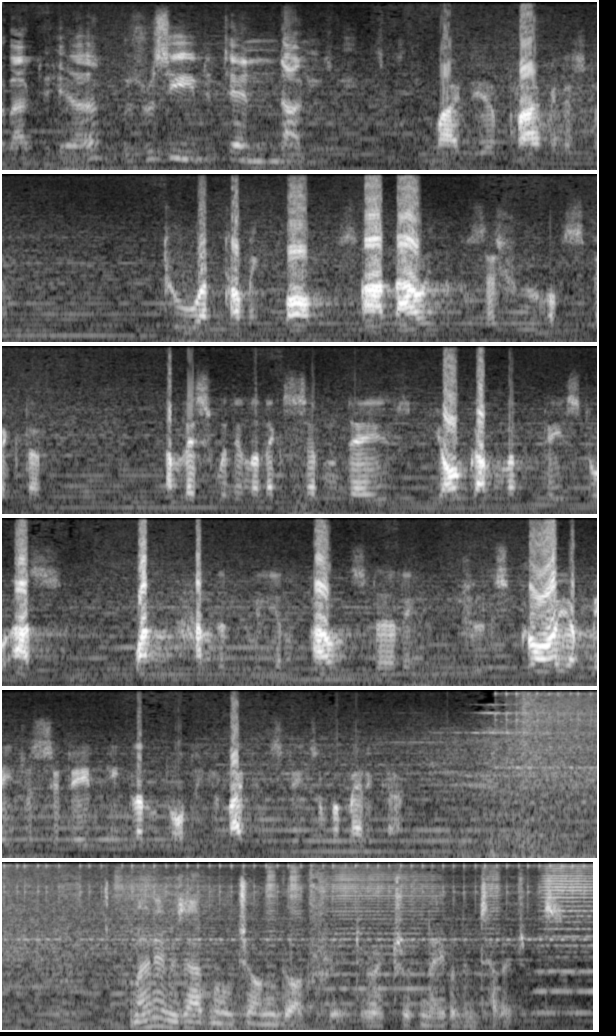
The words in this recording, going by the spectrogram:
about to hear was received at 10 Downing Street. My dear Prime Minister, two atomic bombs are now in the possession of Spectre. Unless within the next seven days your government pays to us 100 million pounds sterling, it will destroy a major city in England or the United States of America. My name is Admiral John Godfrey, Director of Naval Intelligence.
